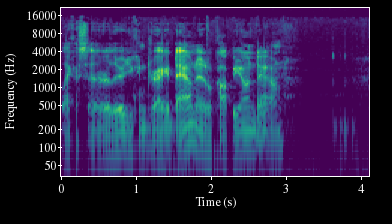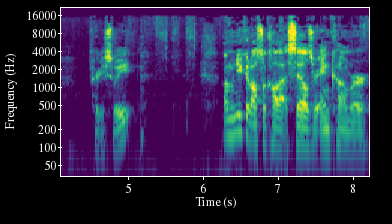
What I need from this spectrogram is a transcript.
like I said earlier, you can drag it down and it'll copy on down. Pretty sweet. Um, and you could also call that sales or income or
